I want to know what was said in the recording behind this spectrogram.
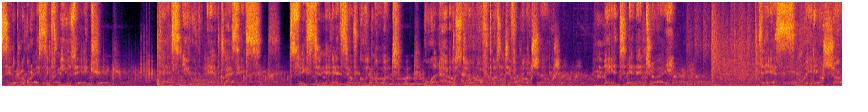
and progressive music. That's new and classics. 60 minutes of good mood. One house tone of positive emotion. Mid and dry. This radio show.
